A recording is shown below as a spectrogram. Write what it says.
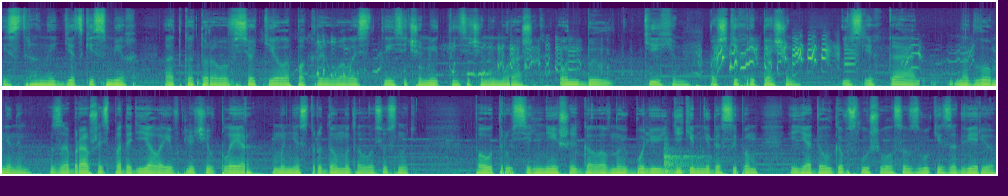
и странный детский смех, от которого все тело покрывалось тысячами тысячами мурашек. Он был тихим, почти хрипящим, и слегка надломленным. Забравшись под одеяло и включив плеер, мне с трудом удалось уснуть. Поутру сильнейшей головной болью и диким недосыпом я долго вслушивался в звуки за дверью,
